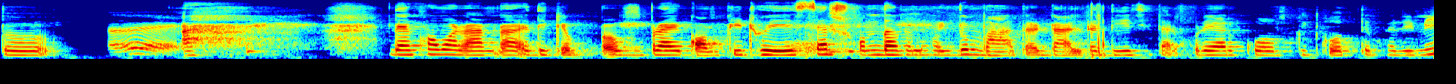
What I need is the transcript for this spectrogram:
তো দেখো আমার রান্না এদিকে প্রায় কমপ্লিট হয়ে এসছে। আর সন্ধ্যাবেলা একদম ভাত আর ডালটা দিয়েছি, তারপরে আর কমপ্লিট করতে পারিনি।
